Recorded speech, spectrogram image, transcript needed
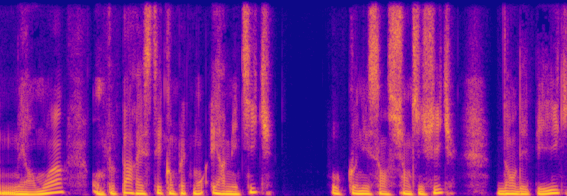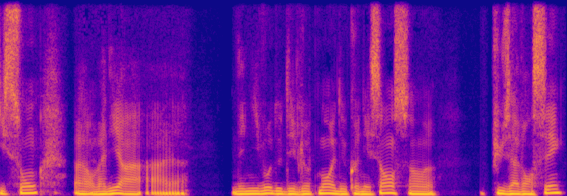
néanmoins, on ne peut pas rester complètement hermétique aux connaissances scientifiques dans des pays qui sont, euh, on va dire, à, des niveaux de développement et de connaissances euh, plus avancés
